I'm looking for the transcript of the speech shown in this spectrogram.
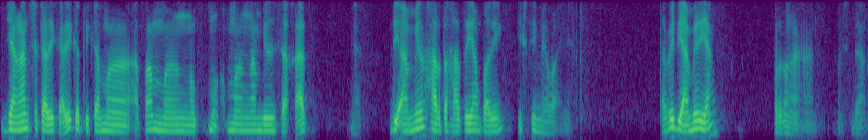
jangan sekali-kali ketika me, apa, meng, me, mengambil zakat, ya, diambil harta-harta yang paling istimewanya. Tapi diambil yang pertengahan, sedang.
